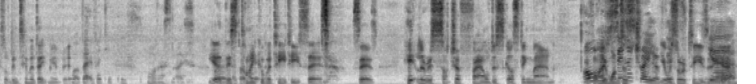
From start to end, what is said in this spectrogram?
sort of intimidate me a bit. What about if I did this? Oh, that's nice. Yeah, Well, this I Taika. Waititi says says Hitler is such a foul, disgusting man. If Oh, I we've want seen to, a trailer of yeah, we saw a teaser. Yeah. Yeah.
